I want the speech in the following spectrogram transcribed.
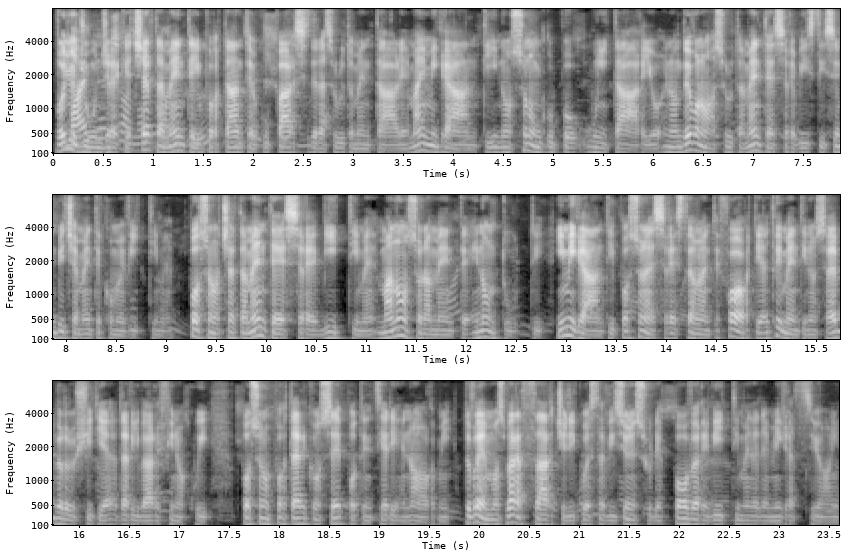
Voglio aggiungere che certamente è importante occuparsi della salute mentale, ma i migranti non sono un gruppo unitario e non devono assolutamente essere visti semplicemente come vittime. Possono certamente essere vittime, ma non solamente e non tutti. I migranti possono essere estremamente forti, altrimenti non sarebbero riusciti ad arrivare fino a qui. Possono portare con sé potenziali enormi. Dovremmo sbarazzarci di questa visione sulle povere vittime delle migrazioni.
